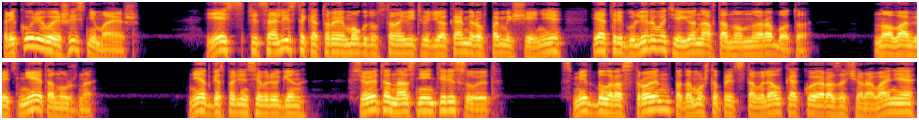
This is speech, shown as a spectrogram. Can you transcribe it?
Прикуриваешь и снимаешь. Есть специалисты, которые могут установить видеокамеру в помещении и отрегулировать ее на автономную работу. Но вам ведь не это нужно. «Нет, господин Севрюгин, все это нас не интересует». Смит был расстроен, потому что представлял, какое разочарование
